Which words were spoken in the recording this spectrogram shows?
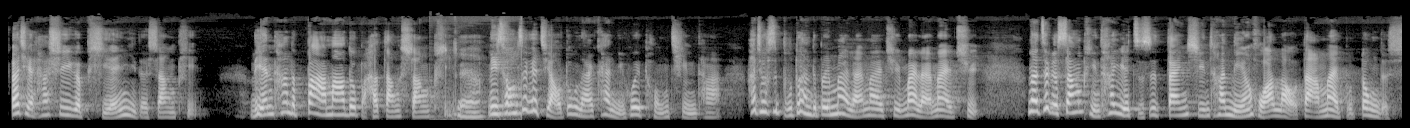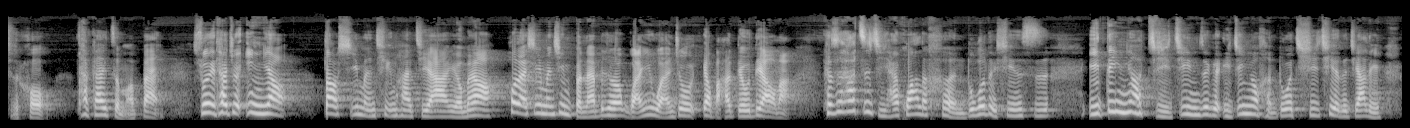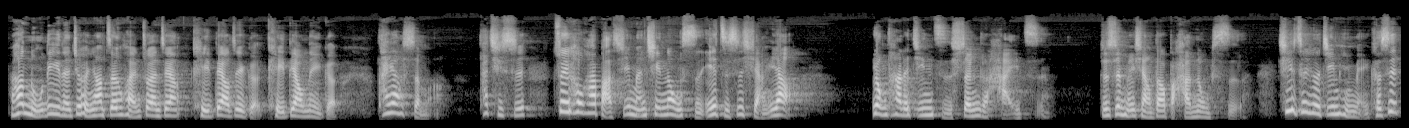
而且它是一个便宜的商品。连他的爸妈都把他当商品，对啊。你从这个角度来看，你会同情他，他就是不断的被卖来卖去，卖来卖去。那这个商品，他也只是担心他年华老大卖不动的时候，他该怎么办？所以他就硬要到西门庆他家，有没有？后来西门庆本来不就说玩一玩就要把它丢掉嘛？可是他自己还花了很多的心思，一定要挤进这个已经有很多妻妾的家里，然后努力呢，就很像《甄嬛传》这样，可以掉这个，可以掉那个，他要什么？他其实最后他把西门庆弄死，也只是想要用他的精子生个孩子，只是没想到把他弄死了。其实这就金瓶梅，可是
